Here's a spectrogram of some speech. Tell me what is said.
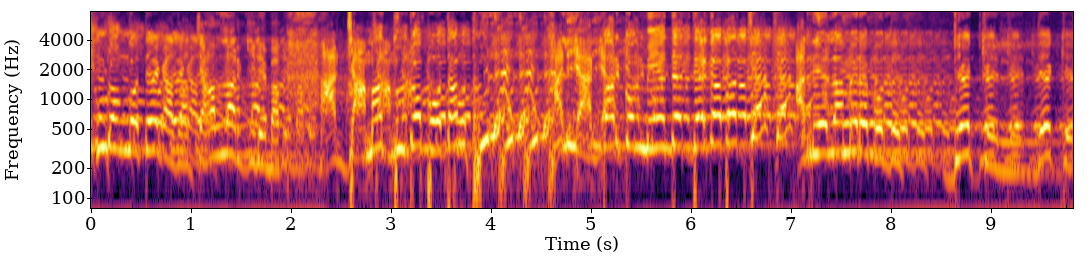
সুরঙ্গ দেখা যাচ্ছে আল্লাহর কিরে বাবা আর জামার দুটো বোতাম খুলে খালি একবার কো মেয়েদের দেখা পাচ্ছে আর রেলা মেরে বলতে দেখে দেখে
